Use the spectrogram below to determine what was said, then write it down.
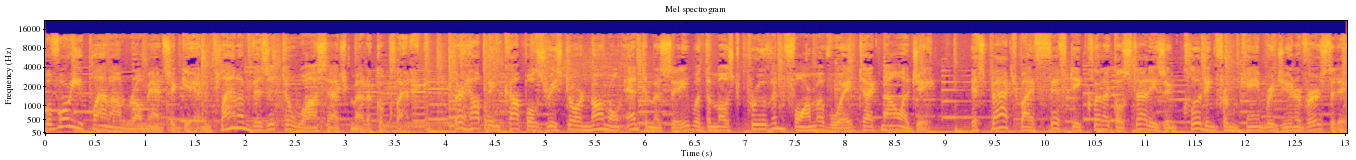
Before you plan on romance again, plan a visit to Wasatch Medical Clinic. They're helping couples restore normal intimacy with the most proven form of wave technology. It's backed by 50 clinical studies, including from Cambridge University.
